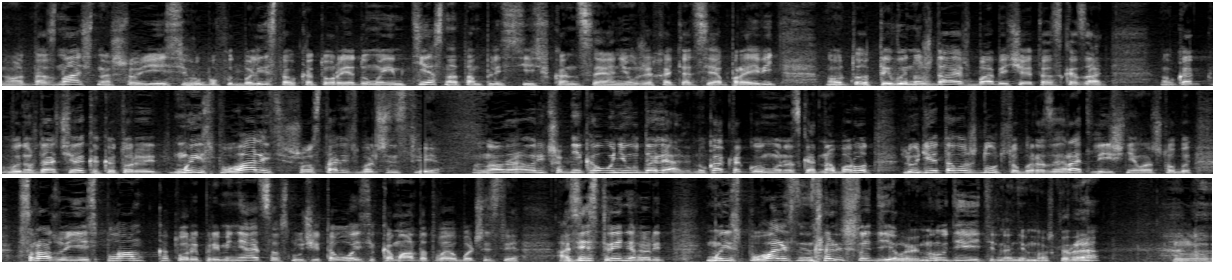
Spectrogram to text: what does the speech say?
Ну, однозначно, что есть группа футболистов, которые, я думаю, им тесно там плестись в конце. Они уже хотят себя проявить. Но вот ты вынуждаешь Бабича это сказать. Ну, как вынуждать человека, который говорит, мы испугались, что остались в большинстве. Ну, надо говорить, чтобы никого не удаляли. Ну, как такое можно сказать? Наоборот, люди этого ждут, чтобы разыграть лишнего, чтобы сразу есть план, который применяется в случае того, если команда твоя в большинстве. А здесь тренер говорит, мы испугались, не знали, что делали. Ну, удивительно немножко, да? Ну,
